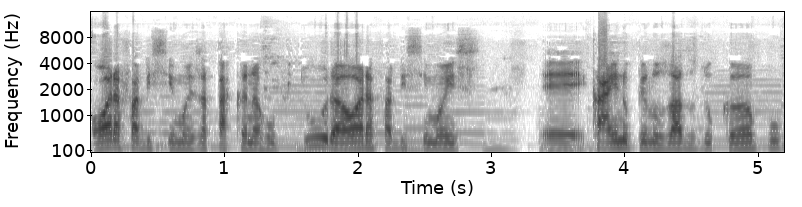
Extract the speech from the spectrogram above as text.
Hora Fabi Simões atacando a ruptura, hora Fabi Simões é, caindo pelos lados do campo.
